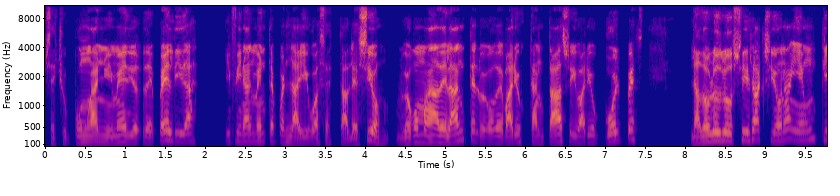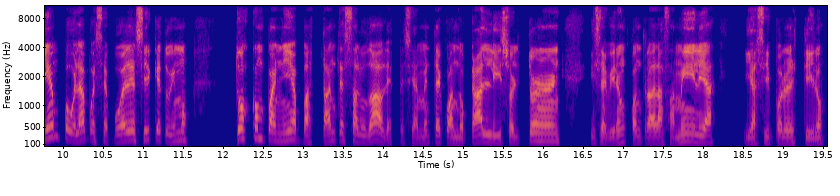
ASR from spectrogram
se chupó un año y medio de pérdidas y finalmente pues la IWA se estableció. Luego más adelante, luego de varios cantazos y varios golpes, la WWC reacciona y en un tiempo, ¿verdad? Pues se puede decir que tuvimos dos compañías bastante saludables, especialmente cuando Carly hizo el turn y se vieron contra la familia y así por el estilo,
